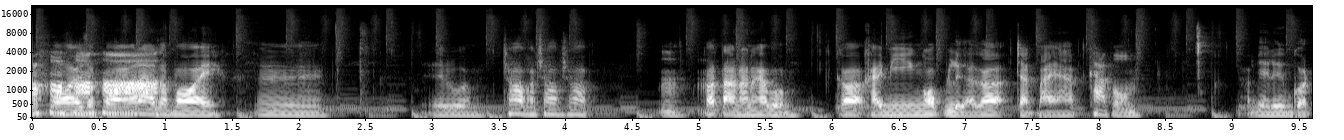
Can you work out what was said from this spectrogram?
สปอยสปอยแล้วสปอยเออโดยรวมชอบครับชอบชอบอืมก็ตามนั้นครับผม ก็ใครมีงบเหลือก็จัดไปครับครับผมครับอย่าลืมกด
